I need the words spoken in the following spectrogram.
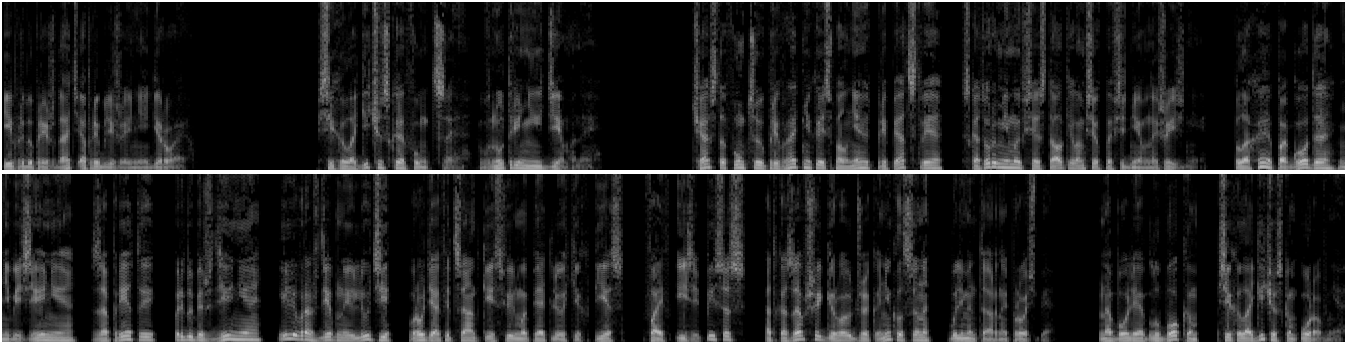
и предупреждать о приближении героя. Психологическая функция, внутренние демоны. Часто функцию привратника исполняют препятствия, с которыми мы все сталкиваемся в повседневной жизни. Плохая погода, невезение, запреты, предубеждения или враждебные люди, вроде официантки из фильма «Пять легких пьес» «Five Easy Pieces», отказавшей герою Джека Николсона в элементарной просьбе. На более глубоком, психологическом уровне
